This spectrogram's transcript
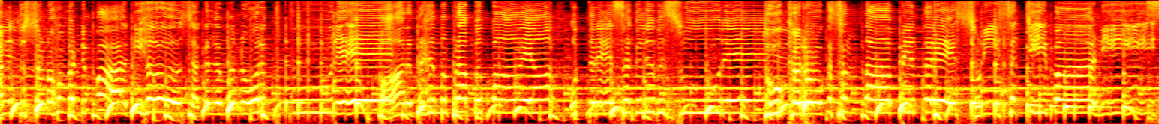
ਅਨੰਦ ਸੁਣੋ ਵੱਡ ਭਾਗੀ ਹੋ ਸਗਲ ਮਨੋਰਥ ਪੂਰੇ। ਪਾਰ ਬ੍ਰਹਮ ਪ੍ਰਭ ਪਾਇਆ ਉਤਰੇ ਸਗਲ ਵਿਸੂਰੇ। ਦੁਖ ਰੋਗ ਸੰਤਾਪ ਉਤਰੇ ਸੁਣੀ ਸੱਚੀ ਬਾਣੀ।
